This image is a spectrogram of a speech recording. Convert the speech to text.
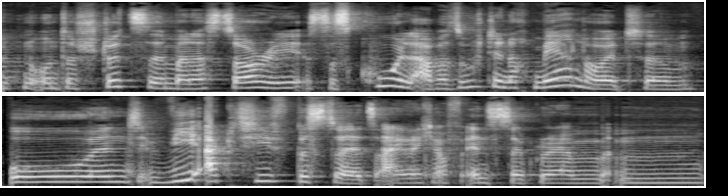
jemanden unterstütze in meiner Story, ist das cool, aber such dir noch mehr Leute. Und wie aktiv bist du jetzt eigentlich auf Instagram? Ähm,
